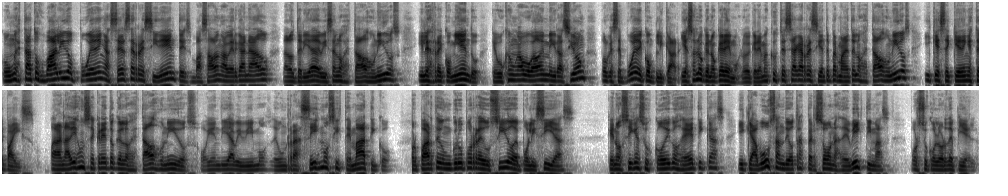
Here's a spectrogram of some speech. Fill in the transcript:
con un estatus válido pueden hacerse residentes basado en haber ganado la lotería de visa en los Estados Unidos y les recomiendo que busquen un abogado de inmigración porque se puede complicar. Y eso es lo que no queremos. Lo que queremos es que usted se haga residente permanente en los Estados Unidos y que se quede en este país. Para nadie es un secreto que en los Estados Unidos hoy en día vivimos de un racismo sistemático por parte de un grupo reducido de policías que no siguen sus códigos de éticas y que abusan de otras personas, de víctimas, por su color de piel.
